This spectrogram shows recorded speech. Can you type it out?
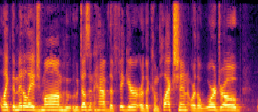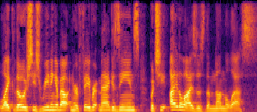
Like the middle aged mom who, who doesn't have the figure or the complexion or the wardrobe like those she's reading about in her favorite magazines, but she idolizes them nonetheless.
